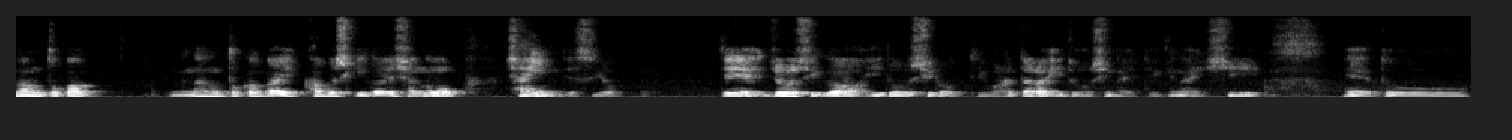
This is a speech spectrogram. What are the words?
なんとかなんとか会株式会社の社員ですよっで上司が移動しろって言われたら移動しないといけないし、えっ、と、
